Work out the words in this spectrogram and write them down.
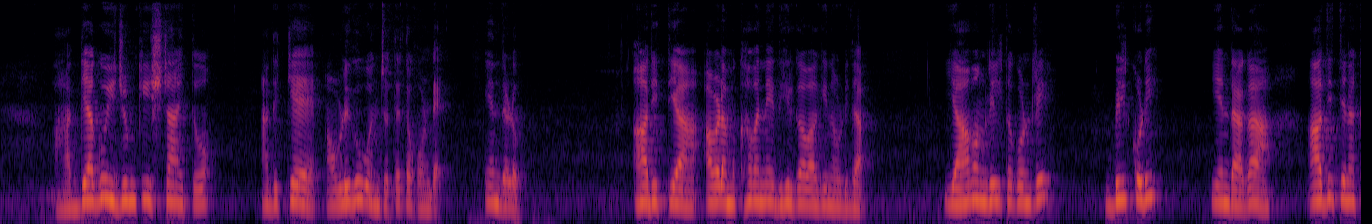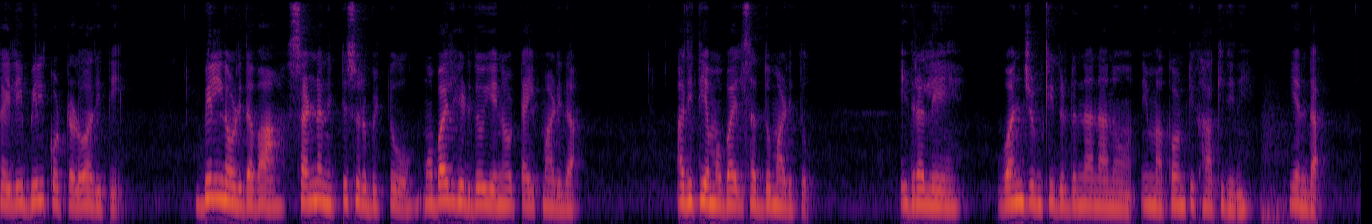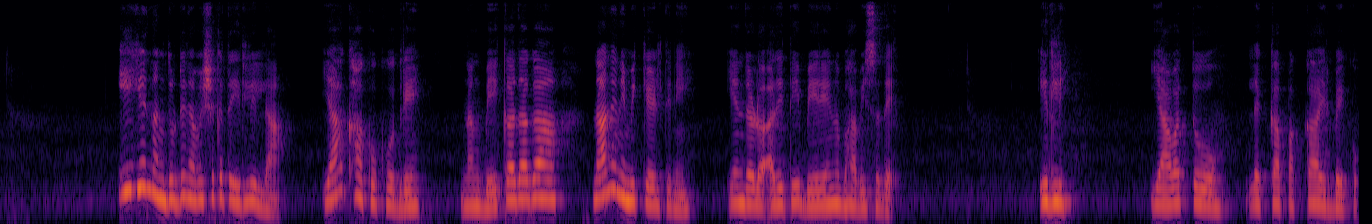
ಆದ್ಯಾಗೂ ಈ ಜುಮ್ಕಿ ಇಷ್ಟ ಆಯಿತು. ಅದಕ್ಕೆ ಅವಳಿಗೂ ಒಂದು ಜೊತೆ ತಗೊಂಡೆ ಎಂದಳು. ಆದಿತ್ಯ ಅವಳ ಮುಖವನ್ನೇ ದೀರ್ಘವಾಗಿ ನೋಡಿದ. ಯಾವ ಅಂಗಡೀಲಿ ತಗೊಂಡ್ರಿ? ಬಿಲ್ ಕೊಡಿ ಎಂದಾಗ ಆದಿತ್ಯನ ಕೈಲಿ ಬಿಲ್ ಕೊಟ್ಟಳು ಅದಿತಿ ಬಿಲ್ ನೋಡಿದವ ಸಣ್ಣ ನಿಟ್ಟುಸಿರು ಬಿಟ್ಟು ಮೊಬೈಲ್ ಹಿಡಿದು ಏನೋ ಟೈಪ್ ಮಾಡಿದ. ಅದಿತಿಯ ಮೊಬೈಲ್ ಸದ್ದು ಮಾಡಿತು. ಇದರಲ್ಲಿ ಒಂದು ಜುಮ್ಕಿ ದುಡ್ಡನ್ನು ನಾನು ನಿಮ್ಮ ಅಕೌಂಟಿಗೆ ಹಾಕಿದ್ದೀನಿ ಎಂದ. ಈಗೇನು ನಂಗೆ ದುಡ್ಡಿನ ಅವಶ್ಯಕತೆ ಇರಲಿಲ್ಲ. ಯಾಕೆ ಹಾಕೋಕೆ ಹೋದ್ರಿ? ನಂಗೆ ಬೇಕಾದಾಗ ನಾನೇ ನಿಮಗೆ ಕೇಳ್ತೀನಿ, ಎಂದಳು ಅದಿತಿ ಬೇರೇನು ಭಾವಿಸದೆ. ಇರಲಿ, ಯಾವತ್ತೂ ಲೆಕ್ಕ ಪಕ್ಕಾ ಇರಬೇಕು,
